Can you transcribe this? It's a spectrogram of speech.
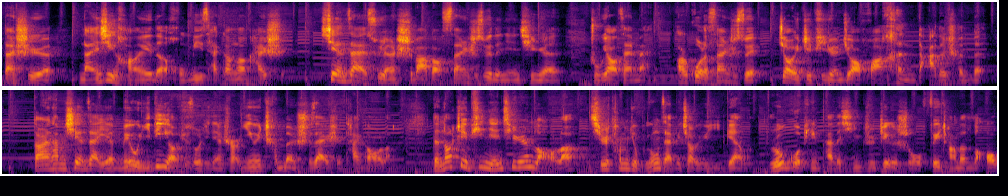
但是男性行业的红利才刚刚开始。现在虽然十八到三十岁的年轻人主要在买，而过了三十岁，教育这批人就要花很大的成本。当然，他们现在也没有一定要去做这件事儿，因为成本实在是太高了。等到这批年轻人老了，其实他们就不用再被教育一遍了。如果品牌的心智这个时候非常的牢，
